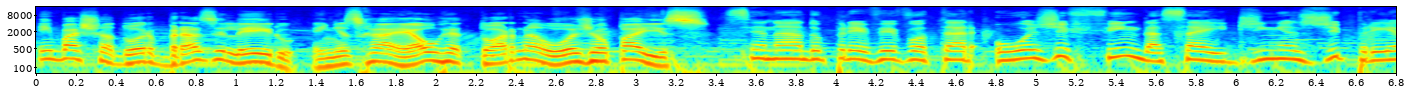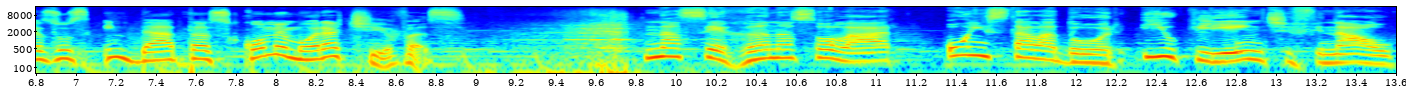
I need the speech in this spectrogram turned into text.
embaixador brasileiro em Israel retorna hoje ao país. Senado prevê votar hoje fim das saidinhas de presos em datas comemorativas. Na Serrana Solar, o instalador e o cliente final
